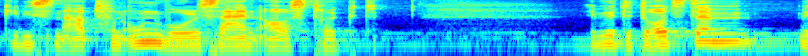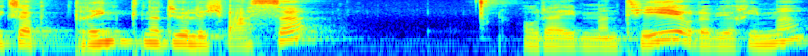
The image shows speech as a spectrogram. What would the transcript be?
gewissen Art von Unwohlsein ausdrückt. Ich würde trotzdem, wie gesagt, trink natürlich Wasser oder eben einen Tee oder wie auch immer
